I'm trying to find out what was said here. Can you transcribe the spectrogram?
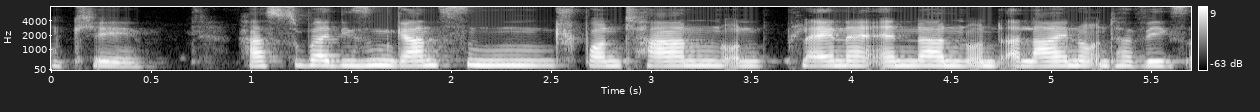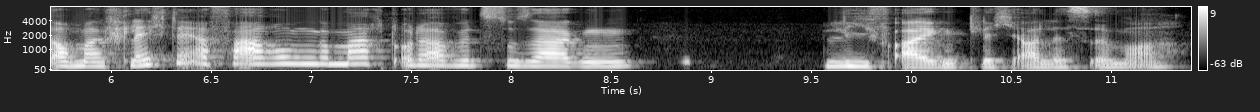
Okay. Hast du bei diesem ganzen spontanen und Pläne ändern und alleine unterwegs auch mal schlechte Erfahrungen gemacht oder würdest du sagen, lief eigentlich alles immer?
